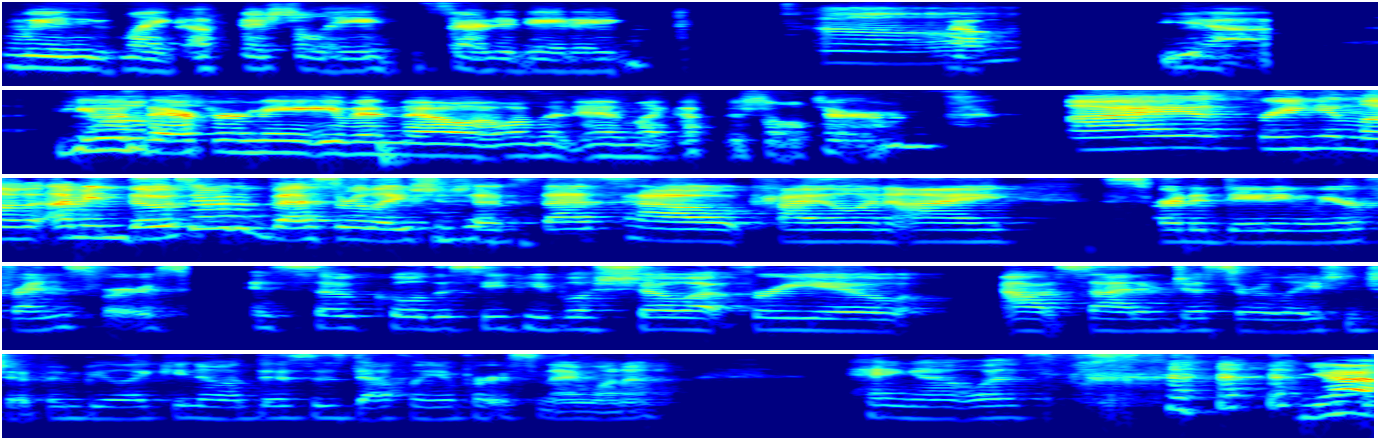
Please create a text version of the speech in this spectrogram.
we like officially started dating. Oh. So, yeah. He was there for me even though it wasn't in like official terms. I freaking love it. I mean, those are the best relationships. That's how Kyle and I started dating. We were friends first. It's so cool to see people show up for you outside of just a relationship and be like, you know, this is definitely a person I want to hang out with. yeah.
